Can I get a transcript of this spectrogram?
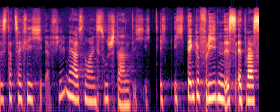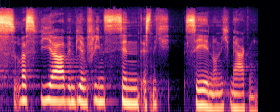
ist tatsächlich viel mehr als nur ein Zustand. Ich, ich, ich denke, Frieden ist etwas, was wir, wenn wir im Frieden sind, es nicht sehen und nicht merken.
